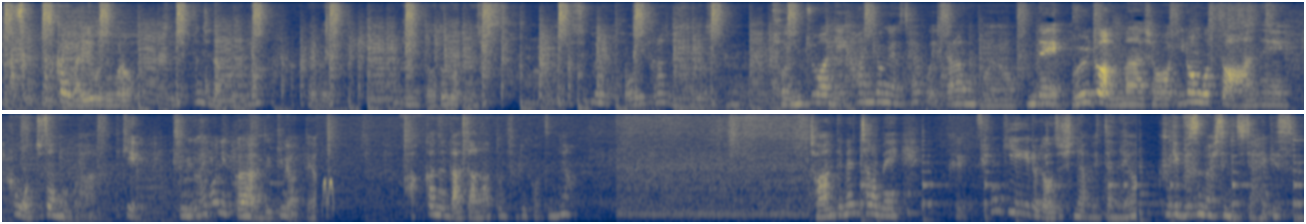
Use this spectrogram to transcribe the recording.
바삭바삭 색깔이 말리고 있는 거라고 지금 10분 지났거든요. 그리고 이게 너덜너덜해졌어. 수분이 거의 사라졌어요 지금. 건조한 이 환경에서 살고 있다라는 거예요. 근데 물도 안 마셔, 이런 것도 안 해. 그럼 어쩌자는 거야. 특히 지금 이거 해보니까 느낌이 어때요? 아까는 나지 않았던 소리거든요. 저한테 맨 처음에 그 생기를 넣어주신다고 했잖아요. 그게 무슨 말씀인지 알겠어요.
